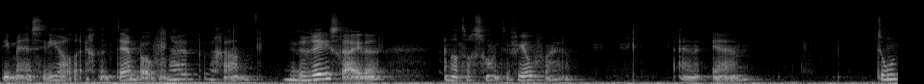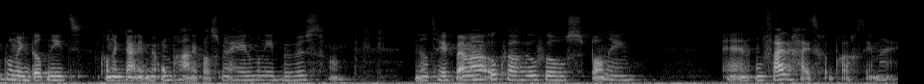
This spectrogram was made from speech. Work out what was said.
Die mensen die hadden echt een tempo van hup, we gaan de race rijden. En dat was gewoon te veel voor hem. En um, toen kon ik dat niet, kon ik daar niet mee omgaan. Ik was me er helemaal niet bewust van. En dat heeft bij mij ook wel heel veel spanning en onveiligheid gebracht in mij.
